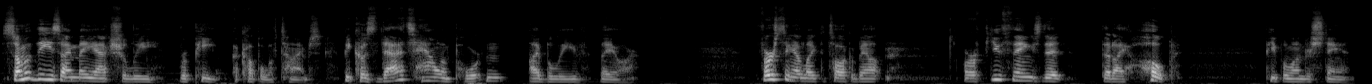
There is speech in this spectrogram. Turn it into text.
some of these I may actually repeat a couple of times because that's how important I believe they are. First thing I'd like to talk about are a few things that, that I hope people understand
